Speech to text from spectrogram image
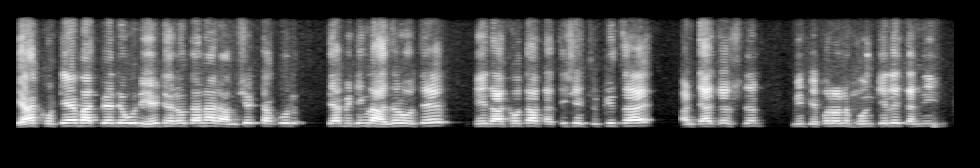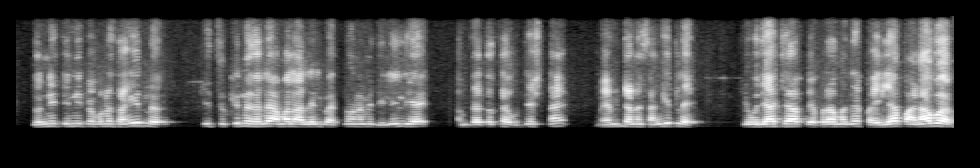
या खोट्या बातम्या देऊन हे ठरवताना रामशेठ ठाकूर त्या मिटिंगला हजर होते. हे दाखवतात अतिशय चुकीचं आहे. आणि त्याच्या मी पेपरवाला फोन केले. त्यांनी दोन्ही तिन्ही पेपरला सांगितलं की चुकीनं झालं. आम्हाला आलेली बातमी आम्ही दिलेली आहे. आमचा तसा उद्देश नाही. मी त्यांना सांगितलंय की उद्याच्या पेपरामध्ये पहिल्या पानावर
